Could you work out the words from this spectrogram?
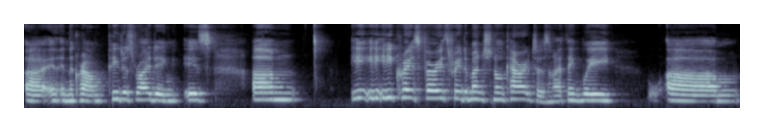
uh, in, in the Crown, Peter's writing is um, he, he he creates very three dimensional characters, and I think we, um,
